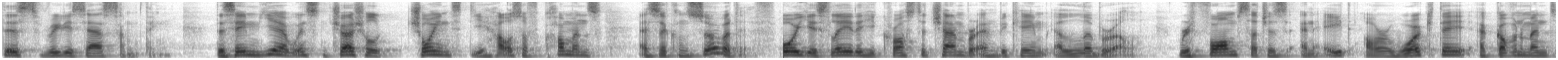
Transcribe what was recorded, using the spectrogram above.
this really says something. The same year, Winston Churchill joined the House of Commons as a conservative. Four years later, he crossed the chamber and became a liberal. Reforms such as an eight hour workday, a government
